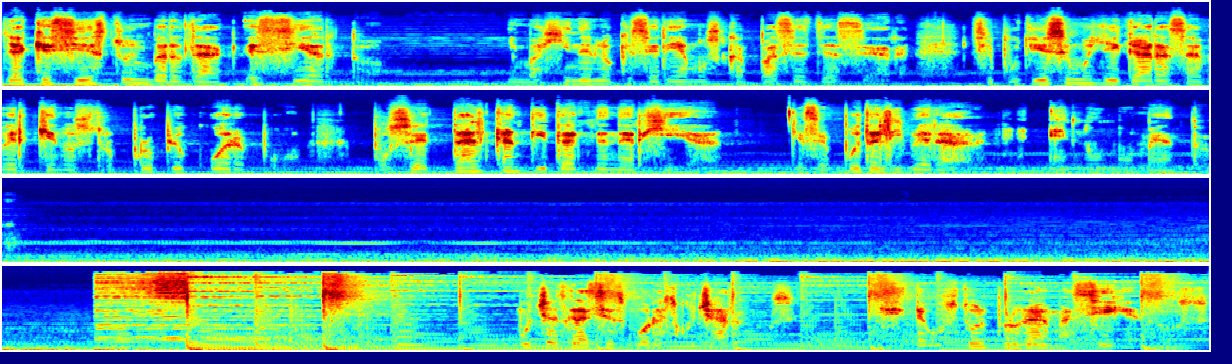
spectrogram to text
ya que si esto en verdad es cierto, Imaginen lo que seríamos capaces de hacer si pudiésemos llegar a saber que nuestro propio cuerpo posee tal cantidad de energía que se pueda liberar Muchas gracias por escucharnos. Si te gustó el programa, síguenos.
